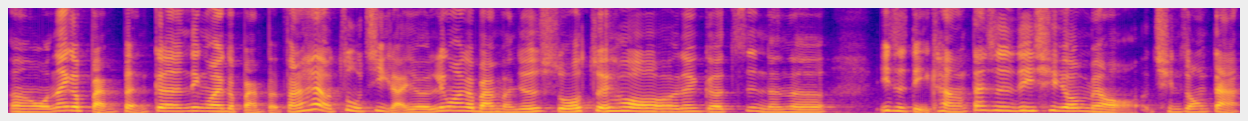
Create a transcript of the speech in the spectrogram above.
嗯，我那个版本跟另外一个版本，反正还有注记来，有另外一个版本就是说，最后那个智能的一直抵抗，但是力气又没有秦钟大，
